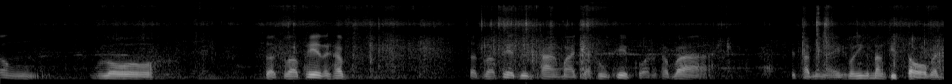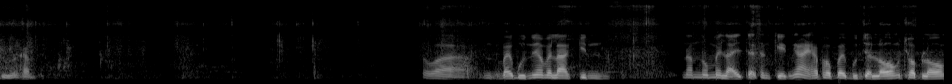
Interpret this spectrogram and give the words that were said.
ต้องรอสัตวแพทย์นะครับ สัตวแพทย์เดินทางมาจากกรุงเทพก่อนนะครับว่าจะทำยังไงตอนนี้กำลังติดต่อกันอยู่นะครับเพราะว่าใบบุญเนี่ยเวลากินน้ำนมไม่ไหลจะสังเกตง่ายครับเพราะใบบุญจะร้องชอบร้อง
